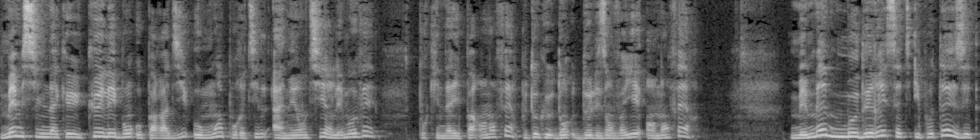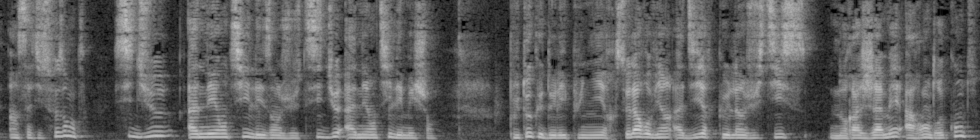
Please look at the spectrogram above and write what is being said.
même s'il n'accueille que les bons au paradis, au moins pourrait-il anéantir les mauvais, pour qu'ils n'aillent pas en enfer, plutôt que de les envoyer en enfer. Mais même modérer cette hypothèse est insatisfaisante. Si Dieu anéantit les injustes, si Dieu anéantit les méchants, plutôt que de les punir, cela revient à dire que l'injustice n'aura jamais à rendre compte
